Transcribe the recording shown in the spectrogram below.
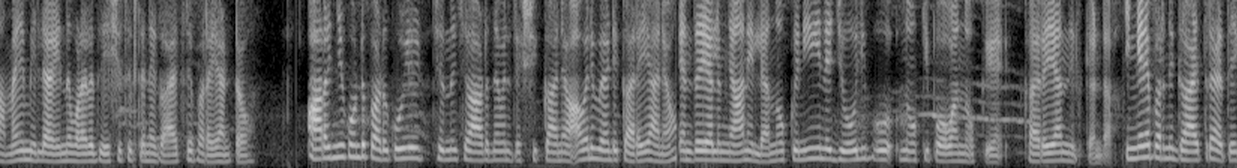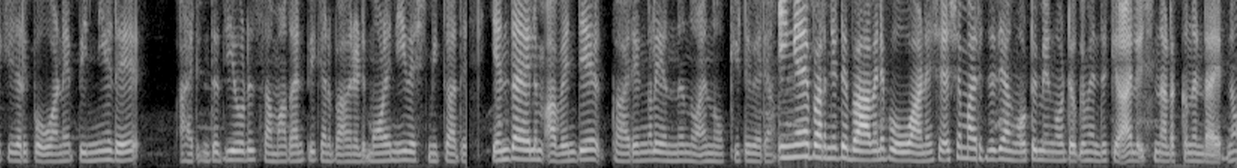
സമയമില്ല എന്ന് വളരെ ദേഷ്യത്തിൽ തന്നെ ഗായത്രി പറയാൻ കേട്ടോ അറിഞ്ഞുകൊണ്ട് പടുകുഴിയിൽ ചെന്ന് ചാടുന്നവനെ രക്ഷിക്കാനോ അവന് വേണ്ടി കരയാനോ എന്തായാലും ഞാനില്ല. നോക്ക് നീ ഇനി ജോലി പോ നോക്കി പോവാൻ നോക്ക്. കരയാൻ നിൽക്കണ്ട. ഇങ്ങനെ പറഞ്ഞ് ഗായത്രി അകത്തേക്ക് കയറി പോവാണ് പിന്നീട് അരുന്ധതിയോട് സമാധാനിപ്പിക്കാൻ ഭാവനയുടെ മോളെ നീ വിഷമിക്കാതെ. എന്തായാലും അവന്റെ കാര്യങ്ങളെ ഒന്ന് ഞാൻ നോക്കിയിട്ട് വരാം. ഇങ്ങനെ പറഞ്ഞിട്ട് ഭാവന പോവാണ് ശേഷം മരുന്നതി അങ്ങോട്ടും ഇങ്ങോട്ടും എന്തൊക്കെയോ ആലോചിച്ച് നടക്കുന്നുണ്ടായിരുന്നു.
